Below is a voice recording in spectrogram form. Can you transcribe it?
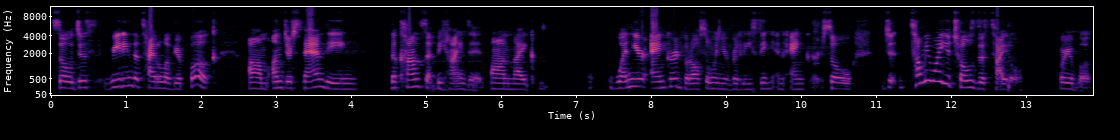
So just reading the title of your book, um, understanding the concept behind it on like when you're anchored, but also when you're releasing an anchor. So j- tell me why you chose this title for your book.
